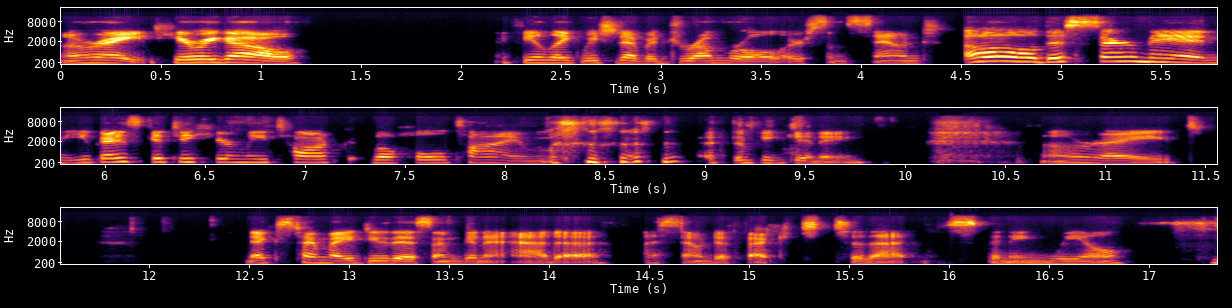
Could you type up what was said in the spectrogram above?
All right, here we go. I feel like we should have a drum roll or some sound. Oh, this sermon. You guys get to hear me talk the whole time at the beginning. All right. Next time I do this, I'm going to add a, a sound effect to that spinning wheel.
